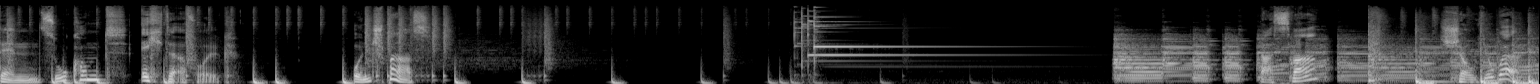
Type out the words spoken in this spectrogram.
Denn so kommt echter Erfolg und Spaß. Das war Show Your Work.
